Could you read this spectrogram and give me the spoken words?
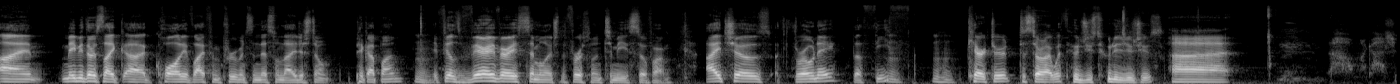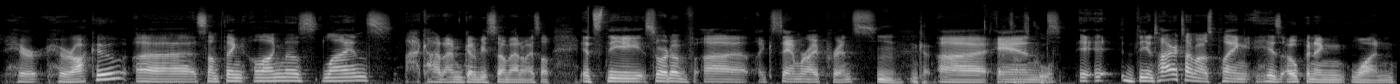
um, maybe there's like uh, quality of life improvements in this one that I just don't pick up on. It feels very, very similar to the first one to me so far. I chose Throne, the thief character, to start out with. Who did you, who did you choose? Uh, oh my gosh, Hir- Hiraku, uh, something along those lines. Ah, God, I'm gonna be so mad at myself. It's the sort of uh, like samurai prince, okay. uh, and cool. it, it, the entire time I was playing his opening one,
